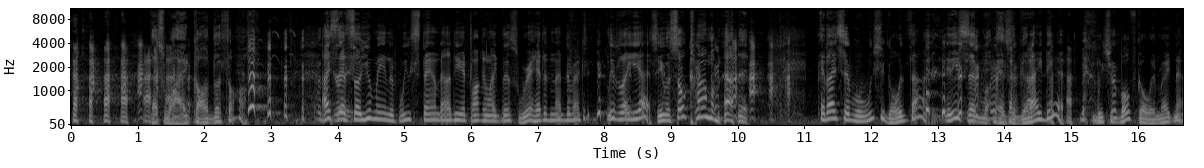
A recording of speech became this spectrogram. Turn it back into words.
That's why I called this off. I said, "So you mean if we stand out here talking like this, we're headed in that direction?" He was like, "Yes." He was so calm about it. And I said, "Well, we should go inside." And he said, "Well, it's a good idea. We should both go in right now."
